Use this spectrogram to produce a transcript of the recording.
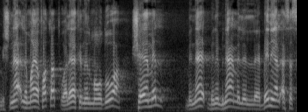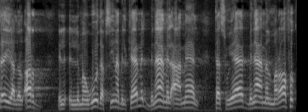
مش نقل ميه فقط ولكن الموضوع شامل بنعمل البنية الأساسية للأرض اللي موجودة في سينا بالكامل بنعمل أعمال تسويات بنعمل مرافق.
